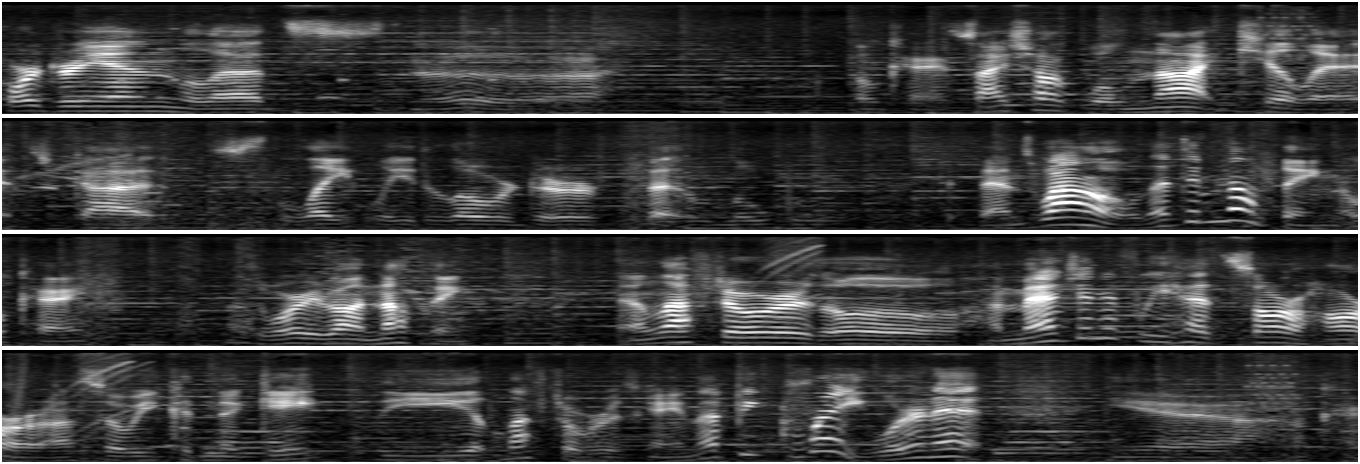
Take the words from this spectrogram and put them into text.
Cordrian, let's... Ugh. Okay, Psyshock will not kill it. It's got slightly lower defense. Wow, that did nothing. Okay. I was worried about nothing. And leftovers, oh, imagine if we had Sarahara so we could negate the leftovers game. That'd be great, wouldn't it? Yeah, okay,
